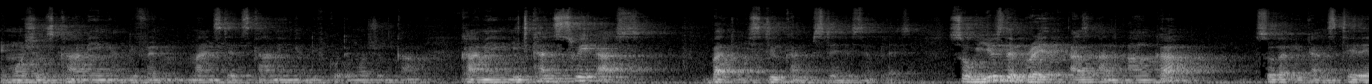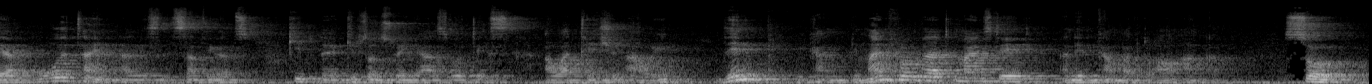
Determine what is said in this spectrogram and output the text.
emotions coming and different mind states coming and difficult emotions come, coming, it can sway us, but we still can stay in the same place. So we use the breath as an anchor so that we can stay there all the time and it's, it's something that keep, uh, keeps on swaying us or takes our attention away. Then we can be mindful of that mind state and then come back to our anchor. So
